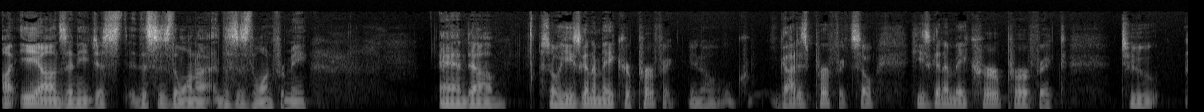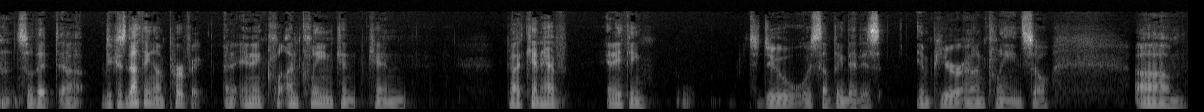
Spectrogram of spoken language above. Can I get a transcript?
uh, eons, and he just this is the one. I, this is the one for me. And um, so he's going to make her perfect. You know, God is perfect, so he's going to make her perfect to so that uh, because nothing unperfect and, and unclean can can God can't have anything to do with something that is impure and unclean. So, um,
